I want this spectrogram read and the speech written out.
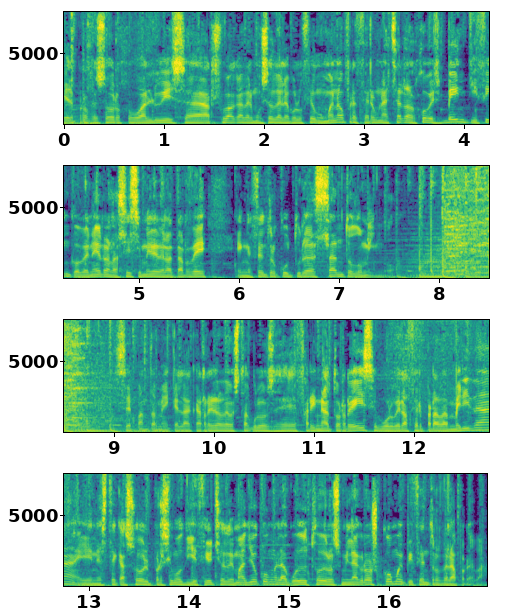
Y el profesor Juan Luis Arzuaga del Museo de la Evolución Humana ofrecerá una charla el jueves 25 de enero a las 6 y media de la tarde en el Centro Cultural Santo Domingo. Sepan también que la carrera de obstáculos de Farinato Rey se volverá a hacer parada en Mérida, en este caso el próximo 18 de mayo, con el Acueducto de los Milagros como epicentro de la prueba.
